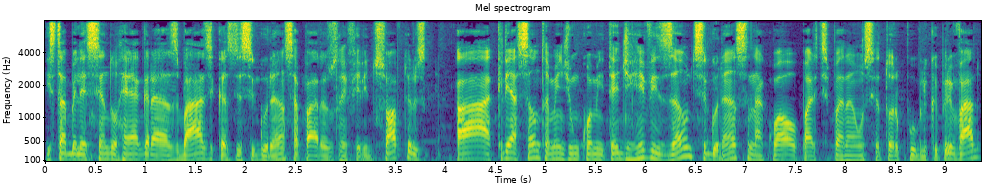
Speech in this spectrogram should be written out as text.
estabelecendo regras básicas de segurança para os referidos softwares, a criação também de um comitê de revisão de segurança, na qual participarão o setor público e privado,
